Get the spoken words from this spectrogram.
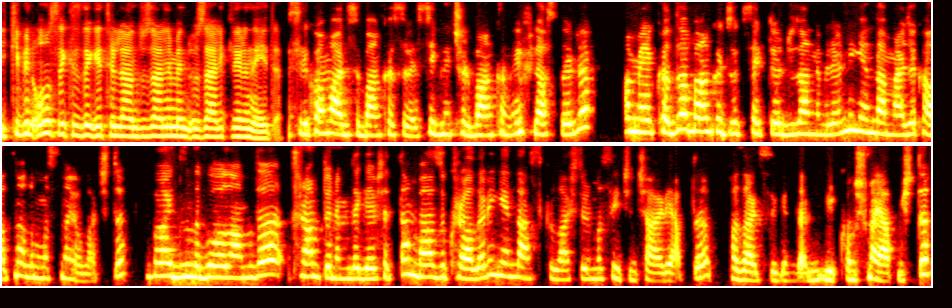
2018'de getirilen düzenlemenin özellikleri neydi? Silikon Vadisi Bankası ve Signature Bank'ın iflasları Amerika'da bankacılık sektörü düzenlemelerinin yeniden mercek altına alınmasına yol açtı. Biden de bu alanda Trump döneminde gevşetilen bazı kuralların yeniden sıkılaştırılması için çağrı yaptı. Pazartesi günde bir konuşma yapmıştı.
